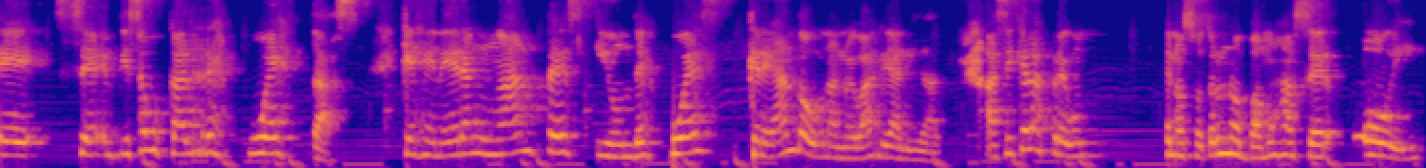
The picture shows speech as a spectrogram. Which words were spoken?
eh, se empieza a buscar respuestas que generan un antes y un después, creando una nueva realidad. Así que las preguntas que nosotros nos vamos a hacer hoy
